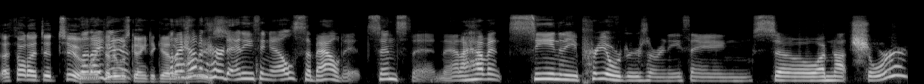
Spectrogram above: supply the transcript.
I, I thought I did too. But like I that it was didn't- going to get. but a I haven't heard anything else about it since then, and I haven't seen any pre-orders or anything, so I'm not sure.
